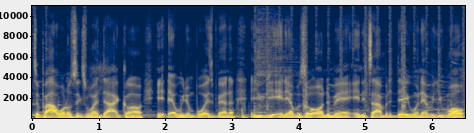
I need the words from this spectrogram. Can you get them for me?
to power1061.com. Hit that We Them Boys banner, and you get any episode on demand any time of the day, whenever you want.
